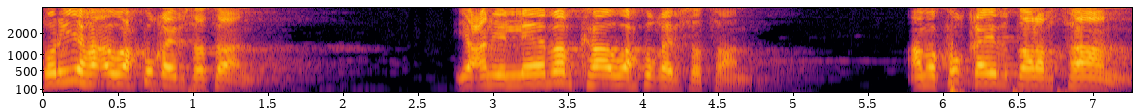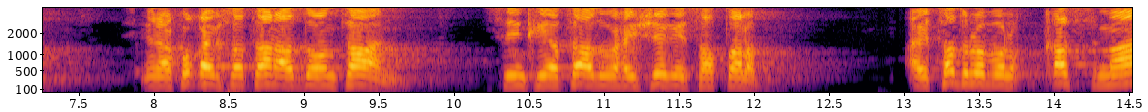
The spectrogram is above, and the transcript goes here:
qoryaha ay wax ku qaybsataan. Yacnii leebabka wax ku qaybsataan. Ama ku qayb dalabtaan. Inaad ku qaybsataan aad doontaan siinkiyataadu waxay sheegaysaa dalab ay tatlubu alqasma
